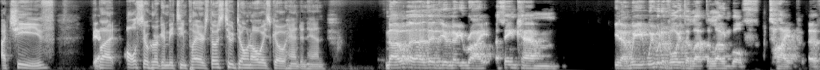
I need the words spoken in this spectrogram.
achieve, yeah. but also who are going to be team players. Those two don't always go hand in hand. No, uh, you know, you're right. I think, um, you know, we, we would avoid the, the lone wolf type of,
